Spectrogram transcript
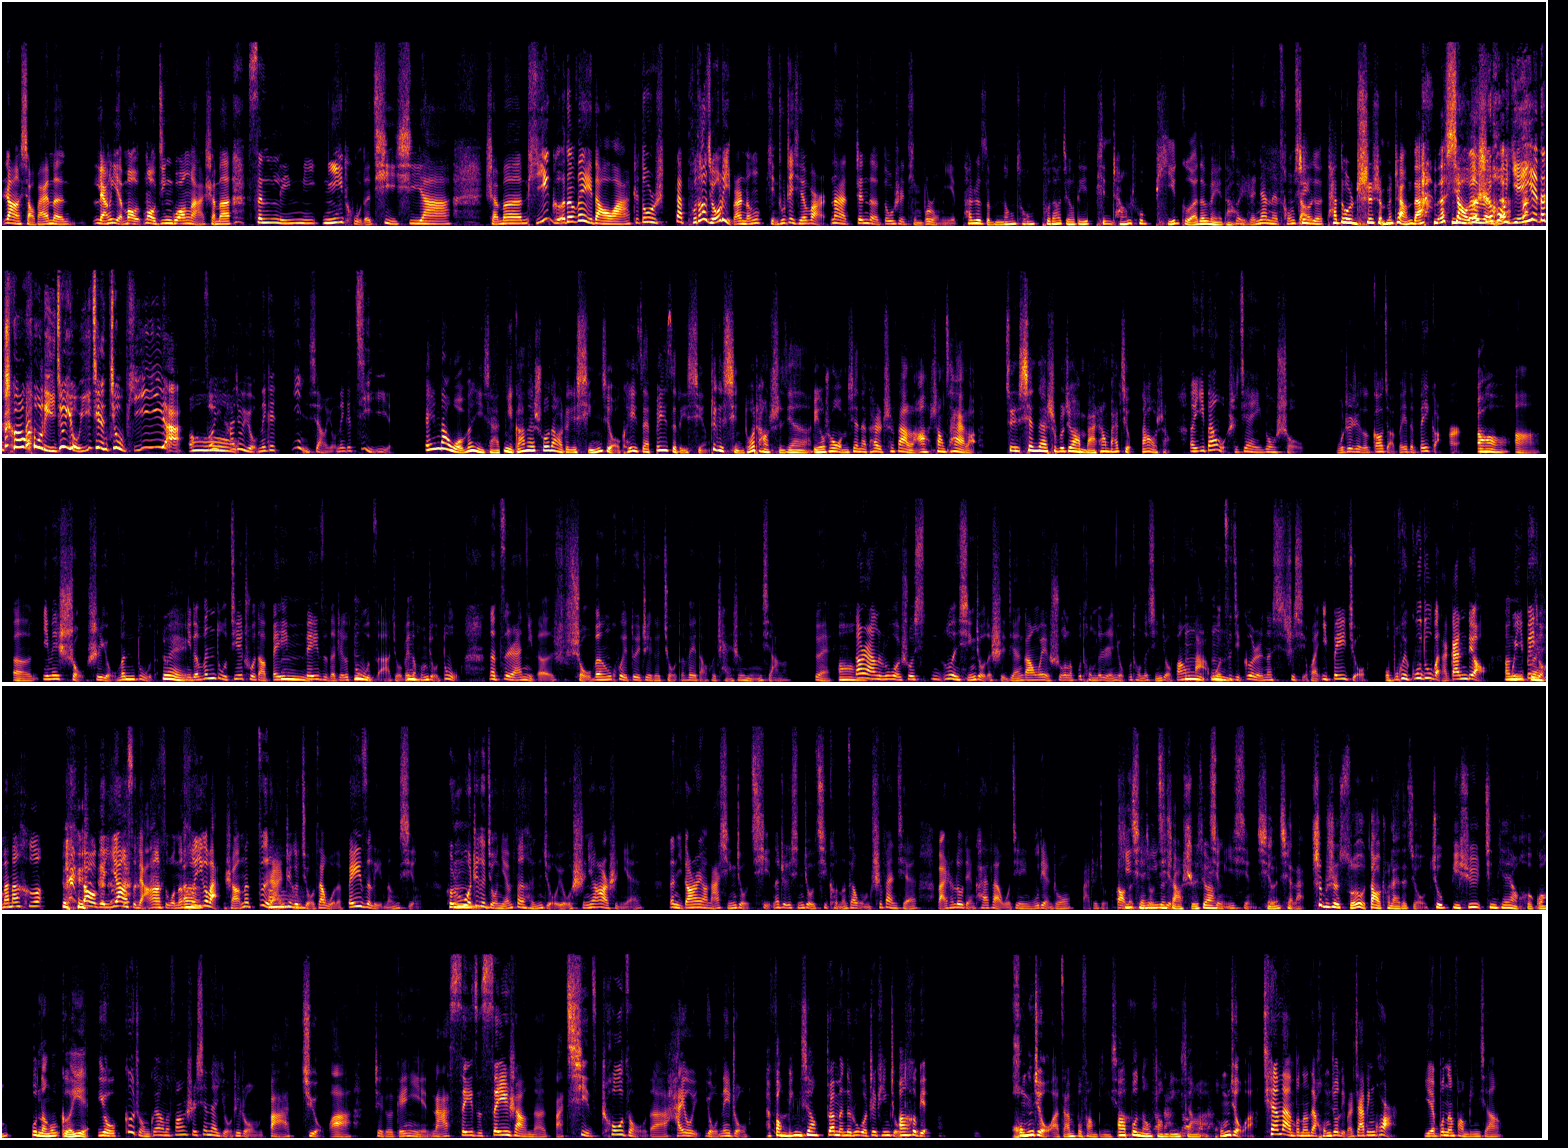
让小白们。”两眼冒冒金光啊！什么森林泥泥土的气息呀，什么皮革的味道啊，这都是在葡萄酒里边能品出这些味儿，那真的都是挺不容易的。他是怎么能从葡萄酒里品尝出皮革的味道？对，人家那从小这个他都是吃什么长大的？小的时候，爷爷的车库里就有一件旧皮衣呀，所以他就有那个印象，有那个记忆。哎，那我问一下，你刚才说到这个醒酒可以在杯子里醒，这个醒多长时间啊？比如说我们现在开始吃饭了啊，上菜了，这现在是不是就要马上把酒倒上？呃，一般我是建议用手扶着这个高脚杯的杯杆儿。哦啊，呃，因为手是有温度的，对，你的温度接触到杯杯子的这个肚子啊，酒杯的红酒肚，那自然你的手温会对这个酒的味道会产生影响。对，当然了，如果说论醒酒的时间，刚刚我也说了，不同的人有不同的醒酒方法。我自己个人呢是喜欢一杯酒，我不会咕嘟把它干掉，我一杯酒慢慢喝，倒个一盎司 两盎司，我能喝一个晚上，那自然这个酒在我的杯子里能醒。可如果这个酒年份很久，有个十年二十年，那你当然要拿醒酒器。那这个醒酒器可能在我们吃饭前，晚上六点开饭，我建议五点钟把这酒倒提前一个小时醒一醒，醒起来。是不是所有倒出来的酒就必须今天要喝光？不能隔夜，有各种各样的方式。现在有这种把酒啊，这个给你拿塞子塞上的，把气抽走的，还有有那种还放冰箱专门的。如果这瓶酒特别红酒啊，咱不放冰箱啊，不能放冰箱啊。红酒啊，千万不能在红酒里边加冰块，也不能放冰箱。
